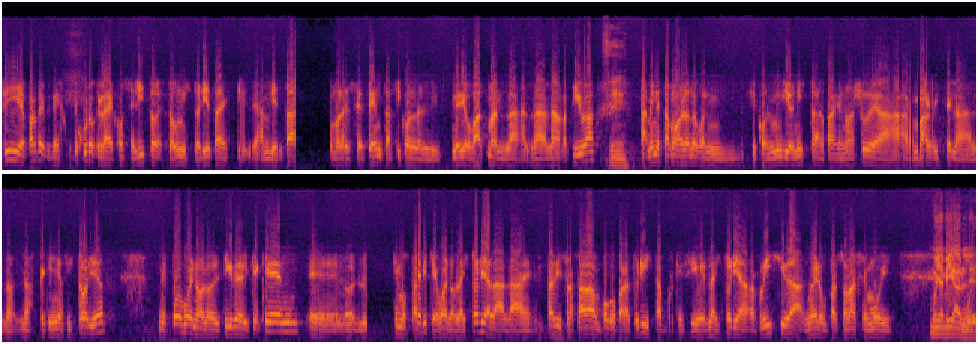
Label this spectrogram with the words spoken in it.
Sí, aparte, te, te juro que la de Joselito es toda una historieta de, de ambiental, como la del 70, así con el medio Batman, la, la narrativa. Sí. También estamos hablando con, con un guionista para que nos ayude a armar, viste, la- la- las pequeñas historias. Después, bueno, lo del tigre del Quequén, eh, lo, lo hicimos también, que bueno, la historia la, la- está disfrazada un poco para turista, porque si es la historia rígida, no era un personaje muy Muy amigable.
